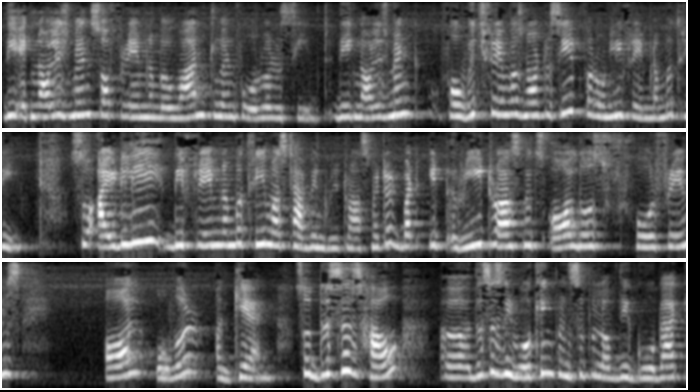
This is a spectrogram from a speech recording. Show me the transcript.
the acknowledgements of frame number one two and four were received. The acknowledgement for which frame was not received for only frame number three so ideally the frame number 3 must have been retransmitted but it retransmits all those four frames all over again. So this is how uh, this is the working principle of the go back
